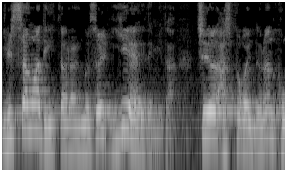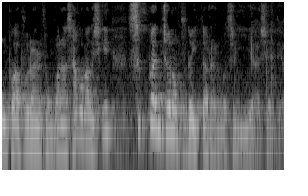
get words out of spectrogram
일상화되어 있다는 것을 이해해야 됩니다. 즉 아스퍼거인들은 공포와 불안을 동반한 사고방식이 습관처럼 굳어 있다는 것을 이해하셔야 돼요.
